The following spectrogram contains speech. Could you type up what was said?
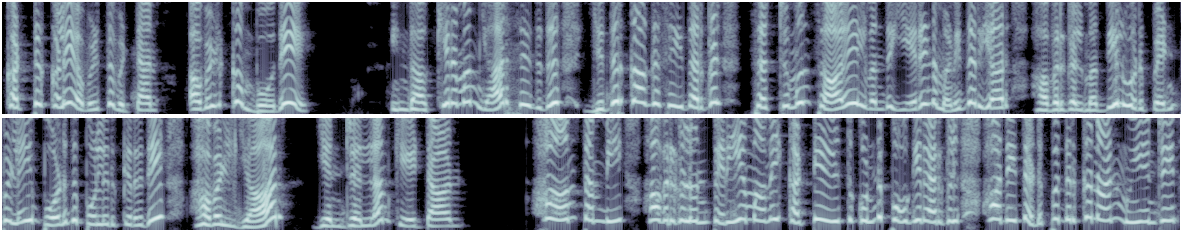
கட்டுக்களை அவிழ்த்து விட்டான். அவிழ்க்கும் போதே இந்த அக்கிரமம் யார் செய்தது? எதற்காக செய்தார்கள்? சற்று முன் சாலையில் வந்து ஏறின மனிதர் யார்? அவர்கள் மத்தியில் ஒரு பெண் பிள்ளையும் போனது போலிருக்கிறதே அவள் யார்? என்றெல்லாம் கேட்டான். ஆம் தம்பி. அவர்கள் உன் பெரியம்மாவை கட்டி இழுத்துக் கொண்டு போகிறார்கள். அதை தடுப்பதற்கு நான் முயன்றேன்.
